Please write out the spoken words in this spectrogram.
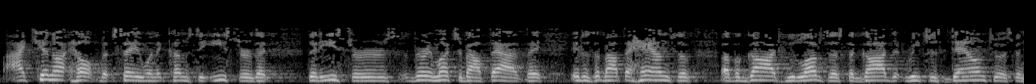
I cannot help but say when it comes to Easter that, that Easter is very much about that. They, it is about the hands of, of a God who loves us, a God that reaches down to us, and,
